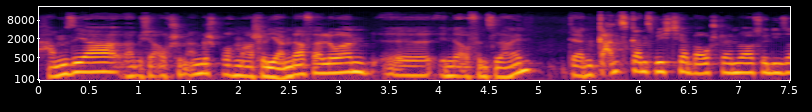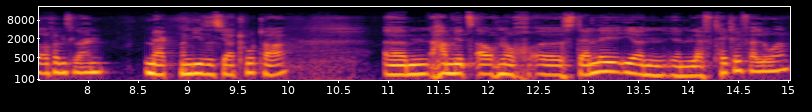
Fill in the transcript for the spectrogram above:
haben sie ja, habe ich ja auch schon angesprochen, Marshall Yanda verloren äh, in der Offense Line, der ein ganz, ganz wichtiger Baustein war für diese Offense Line. Merkt man dieses Jahr total. Ähm, haben jetzt auch noch äh, Stanley ihren, ihren Left Tackle verloren.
